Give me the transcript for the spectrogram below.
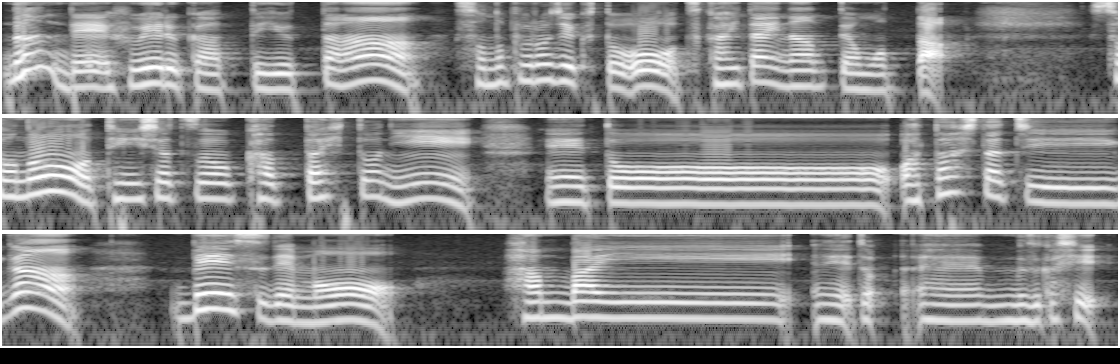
なんで増えるかって言ったらそのプロジェクトを使いたいなって思った。その T シャツを買った人に、えっ、ー、と、私たちがベースでも販売、えっ、ー、と、えー、難しい。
